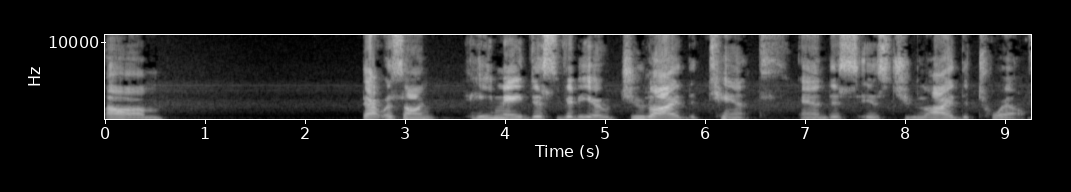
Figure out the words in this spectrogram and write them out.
Um, that was on, he made this video July the 10th, and this is July the 12th.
